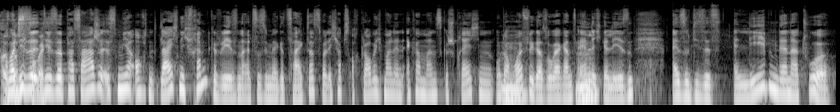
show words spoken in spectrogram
also Aber diese, diese Passage ist mir auch gleich nicht fremd gewesen, als du sie mir gezeigt hast, weil ich habe es auch, glaube ich, mal in Eckermanns Gesprächen oder mhm. häufiger sogar ganz mhm. ähnlich gelesen. Also dieses Erleben der Natur,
